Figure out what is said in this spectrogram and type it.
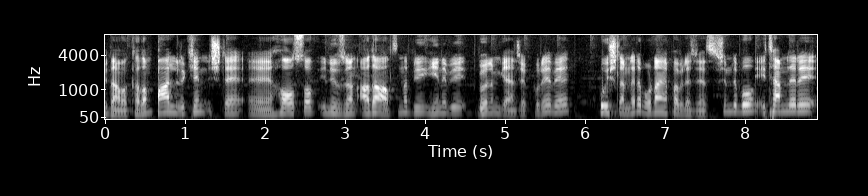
Bir daha bakalım. Malrik'in işte e, Halls of Illusion adı altında bir yeni bir bölüm gelecek buraya ve bu işlemleri buradan yapabileceğiz. Şimdi bu itemleri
